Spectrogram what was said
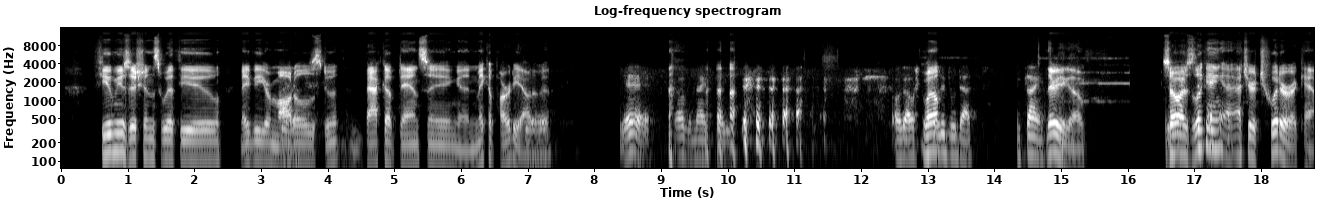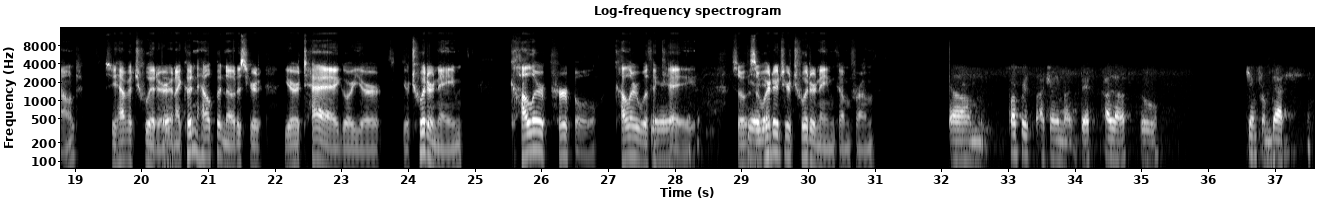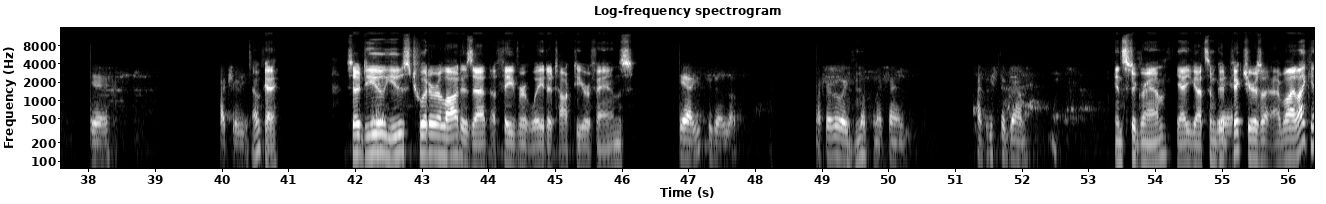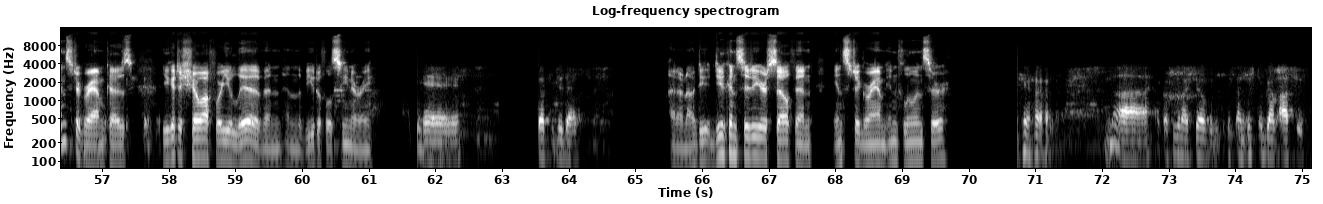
few musicians with you, maybe your models doing backup dancing and make a party out of it. yeah, that would be nice. Oh, I will Well- do that in time. There you go. So Yeah. I was looking at your Twitter account. So you have a Twitter, Yeah. and I couldn't help but notice your your tag or your your Twitter name, color purple, color with a Yeah. K. So so where did your Twitter name come from? Um, purple is actually my best color, so came from that. Yeah, actually. Okay. So do you use Twitter a lot? Is that a favorite way to talk to your fans? Yeah, I used to do a lot. My favorite way Mhm. to talk to my friends. On Instagram. Instagram. Yeah, you got some good Yeah. pictures. I, well, I like Instagram because you get to show off where you live and, and the beautiful scenery. Yeah, got to do that. I don't know. Do you, do you consider yourself an Instagram influencer? nah, I consider myself an Instagram artist.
